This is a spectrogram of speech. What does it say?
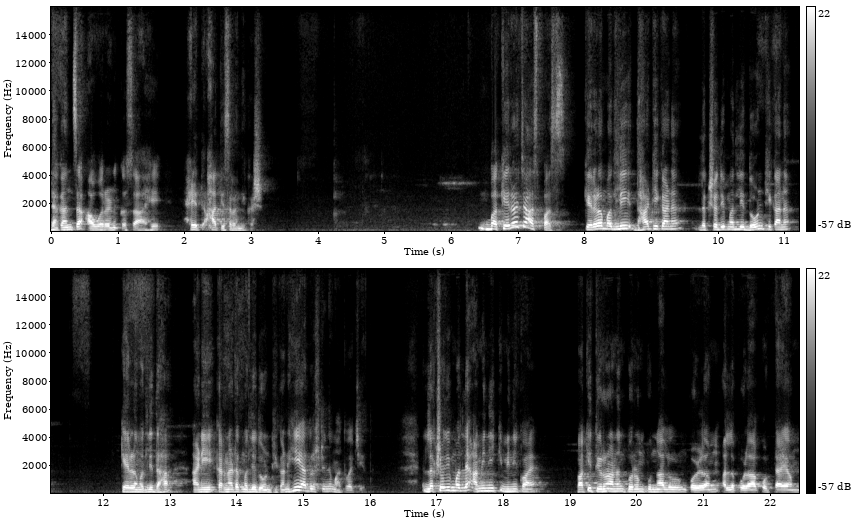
ढगांचं आवरण कसं आहे हे हा तिसरा निकष. ब केरळच्या आसपास केरळमधली दहा ठिकाणं लक्षद्वीपमधली दोन ठिकाणं केरळमधली दहा आणि कर्नाटकमधली दोन ठिकाणं ही या दृष्टीने महत्त्वाची आहेत. लक्षद्वीपमधले आमिनी मिनिकॉय बाकी तिरुअनंतपुरम पुन्नालूर कोळम अल्लपुळा कोट्टायम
